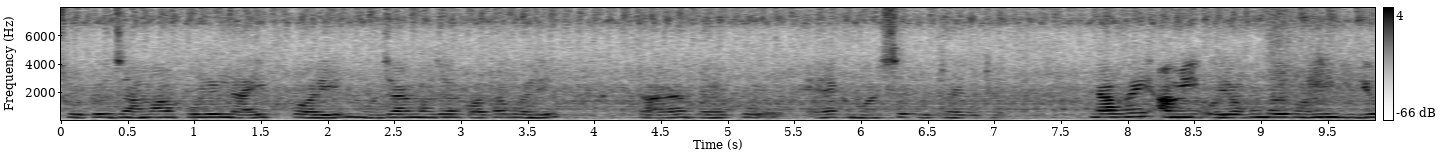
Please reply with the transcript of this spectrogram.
ছোট জামা পরে লাইভ করে, মজার মজার কথা বলে, তারা দেখো এক মাসে কোথায় ওঠে। না ভাই, আমি ওই রকমভাবে কোনোদিন ভিডিও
